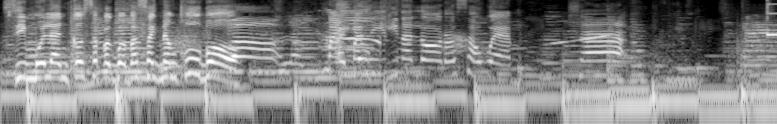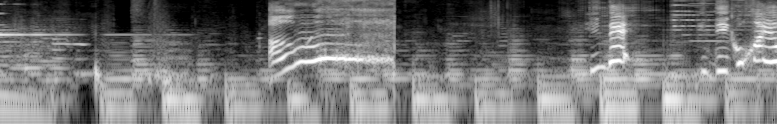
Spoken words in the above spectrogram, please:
Simulan ko sa pagbabasag ng kubo. May maliit na loro sa web. Sa... Hindi! Hindi ko kayo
